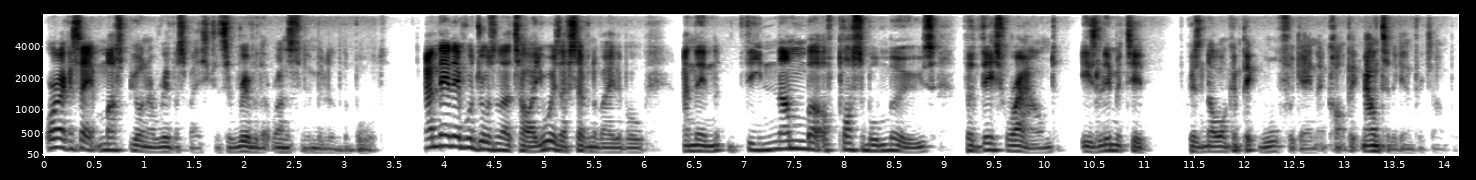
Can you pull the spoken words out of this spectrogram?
Or I could say it must be on a river space because it's a river that runs through the middle of the board. And then everyone draws another tile. You always have seven available. And then the number of possible moves for this round is limited because no one can pick wolf again and can't pick mountain again, for example.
